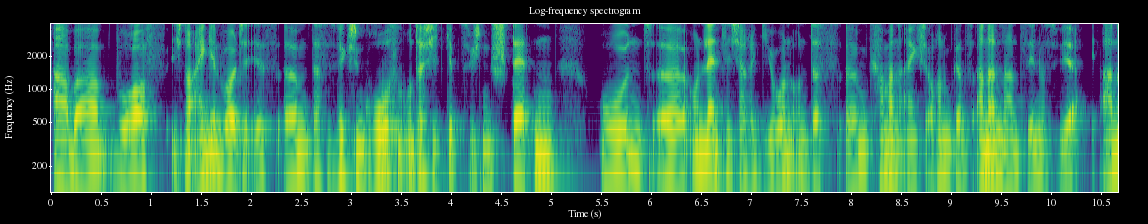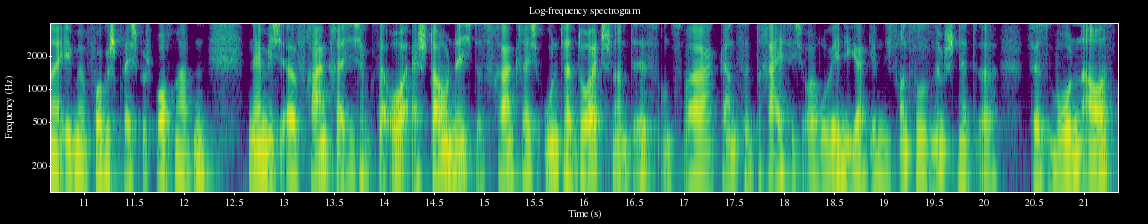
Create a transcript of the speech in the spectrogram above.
Aber worauf ich noch eingehen wollte, ist, ähm, dass es wirklich einen großen Unterschied gibt zwischen Städten und, äh, und ländlicher Region. Und das ähm, kann man eigentlich auch in einem ganz anderen Land sehen, was wir, Anna, eben im Vorgespräch besprochen hatten, nämlich äh, Frankreich. Ich habe gesagt, oh, erstaunlich, dass Frankreich unter Deutschland ist. Und zwar ganze 30 Euro weniger geben die Franzosen im Schnitt äh, fürs Wohnen aus.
